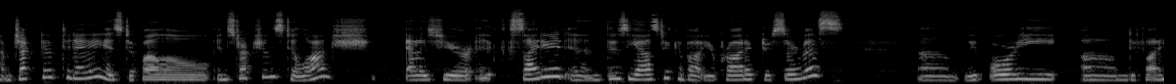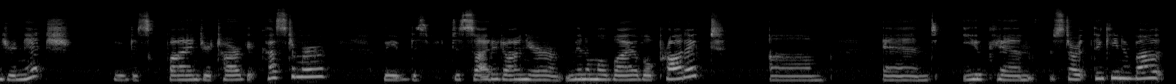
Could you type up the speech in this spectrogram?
objective today is to follow instructions to launch as you're excited and enthusiastic about your product or service. Um, we've already um, defined your niche. We've defined your target customer. We've decided on your minimal viable product. Um, and you can start thinking about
